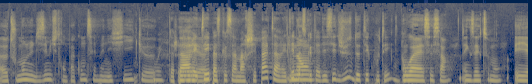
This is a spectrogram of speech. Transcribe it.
Euh, tout le monde me disait mais tu te rends pas compte c'est magnifique euh, oui, t'as pas arrêté euh, parce que ça marchait pas t'as arrêté parce que tu as décidé juste de t'écouter ouais c'est ça exactement. Et,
